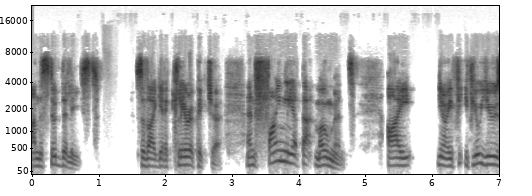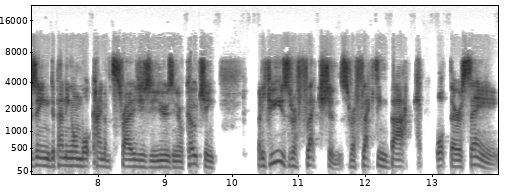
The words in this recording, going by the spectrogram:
understood the least, so that I get a clearer picture. And finally, at that moment, I you know if if you're using depending on what kind of strategies you use in your coaching, but if you use reflections, reflecting back what they're saying,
